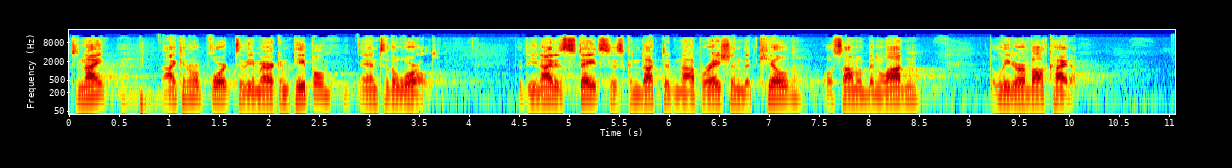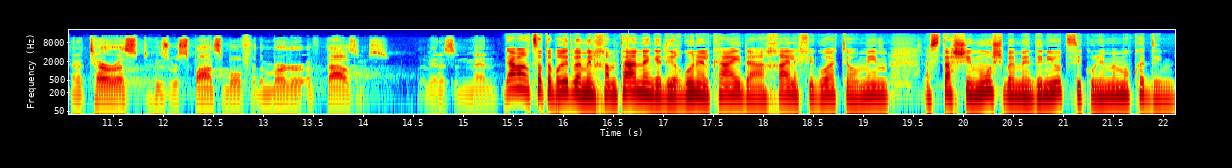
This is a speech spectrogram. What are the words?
Tonight, I can report to the American people and to the world that the United States has conducted an operation that killed Osama bin Laden, the leader of Al Qaeda, and a terrorist who's responsible for the murder of thousands. גם ארצות הברית במלחמתה נגד ארגון אל-קאעידה, האחראי לפיגוע התאומים, עשתה שימוש במדיניות סיכולים ממוקדים.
